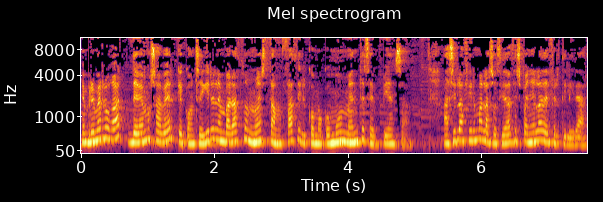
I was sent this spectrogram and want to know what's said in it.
En primer lugar, debemos saber que conseguir el embarazo no es tan fácil como comúnmente se piensa. Así lo afirma la Sociedad Española de Fertilidad,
